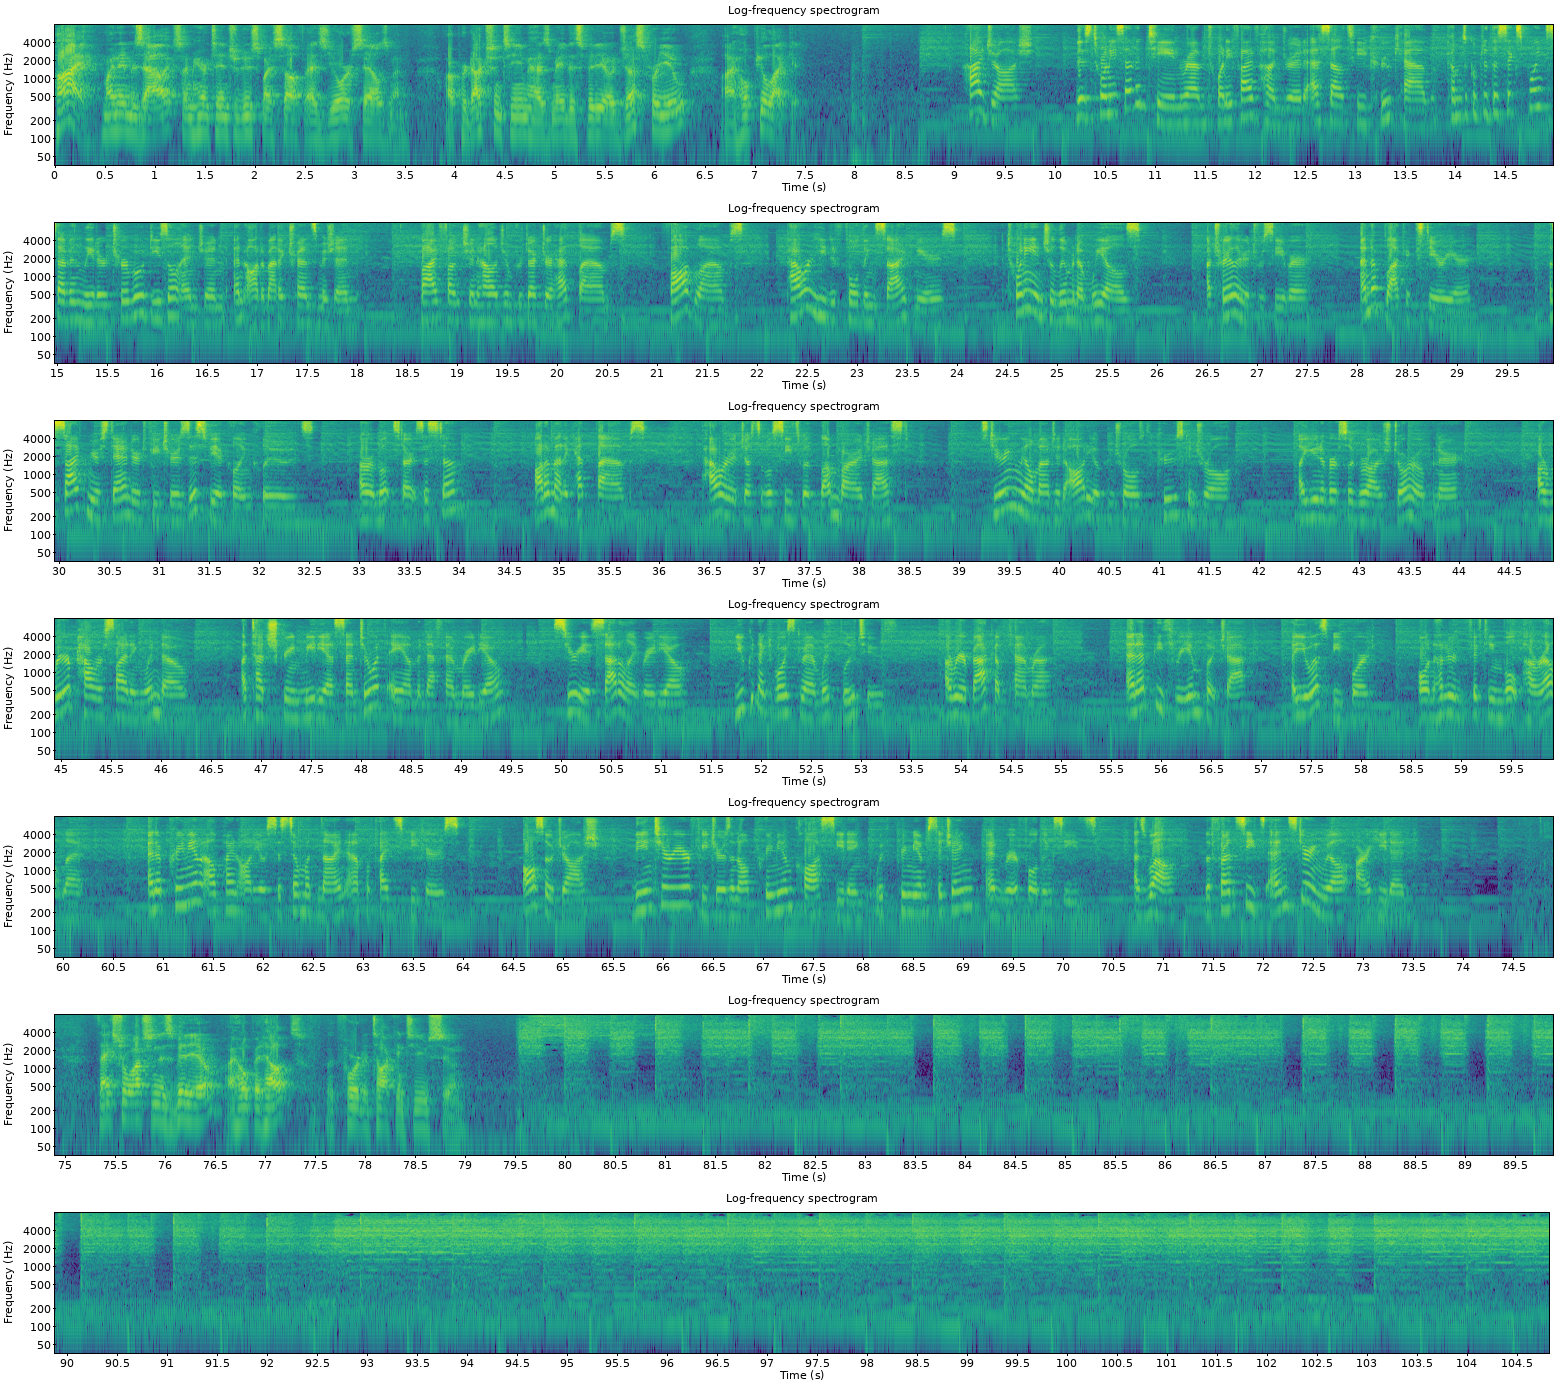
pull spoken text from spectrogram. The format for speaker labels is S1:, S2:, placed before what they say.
S1: Hi, my name is Alex. I'm here to introduce myself as your salesman. Our production team has made this video just for you. I hope you'll like it.
S2: Hi Josh. This 2017 Ram 2500 SLT Crew Cab comes equipped with a 6.7 liter turbo diesel engine and automatic transmission, bifunction halogen projector headlamps, fog lamps, power heated folding side mirrors, 20 inch aluminum wheels, a trailer hitch receiver, and a black exterior. Aside from your standard features, this vehicle includes a remote start system, automatic headlamps, power adjustable seats with lumbar adjust, steering wheel mounted audio controls with cruise control, a universal garage door opener, a rear power sliding window, a touchscreen media center with AM and FM radio, Sirius satellite radio, Uconnect voice command with Bluetooth, a rear backup camera, an MP3 input jack, a USB port, a 115 volt power outlet, and a premium Alpine audio system with 9 amplified speakers. Also, Josh, the interior features an all premium cloth seating with premium stitching and rear folding seats. As well, the front seats and steering wheel are heated.
S1: Thanks for watching this video. I hope it helped. Look forward to talking to you soon.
